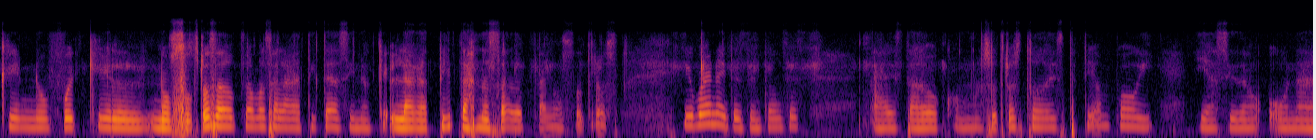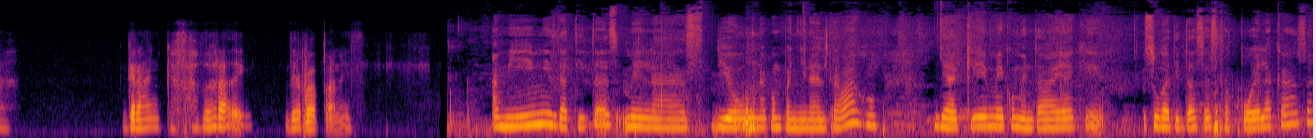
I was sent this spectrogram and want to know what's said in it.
que no fue que nosotros adoptamos a la gatita, sino que la gatita nos adopta a nosotros. Y bueno, y desde entonces ha estado con nosotros todo este tiempo y, y ha sido una gran cazadora de, de ratones. A mí mis gatitas me las dio una compañera del trabajo, ya que me comentaba ella que su gatita se escapó de la casa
